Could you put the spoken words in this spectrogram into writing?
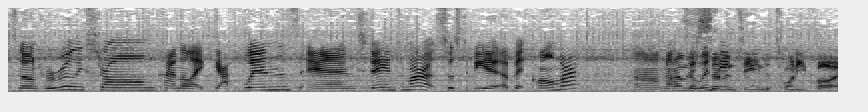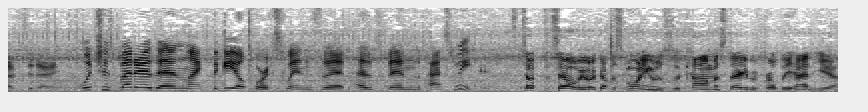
It's known for really strong, kind of like gap winds, and today and tomorrow it's supposed to be a, a bit calmer. Um, not Only so windy 17 to 25 today. which is better than like the gale force winds that has been the past week. It's tough to tell. We woke up this morning, it was the calmest day we've probably had here.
